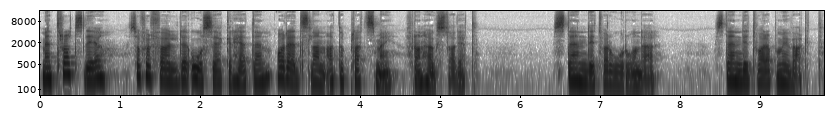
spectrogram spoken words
Men trots det så förföljde osäkerheten och rädslan att ta plats mig från högstadiet. Ständigt var oron där. Ständigt vara på min vakt.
